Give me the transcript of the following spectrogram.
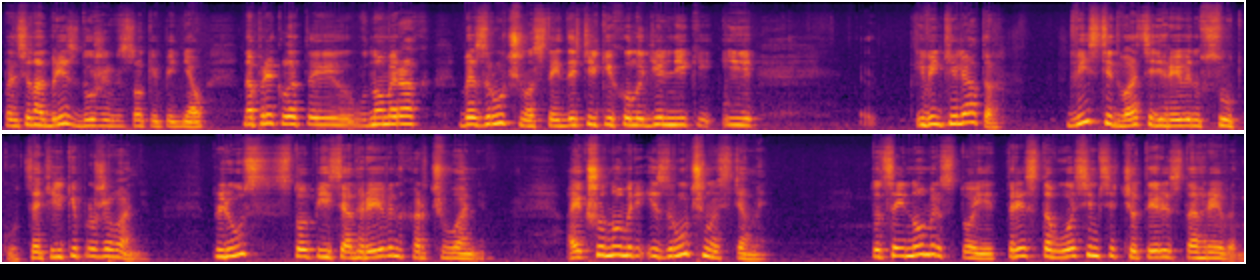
пансіонат Бріз дуже високі підняв. Наприклад, в номерах без зручностей, де тільки холодильник і, і вентилятор 220 гривень в сутку. Це тільки проживання. Плюс 150 гривень харчування. А якщо номер із зручностями, то цей номер стоїть 380-400 гривень.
